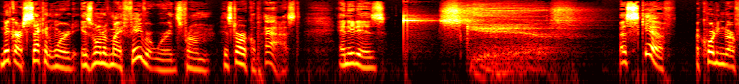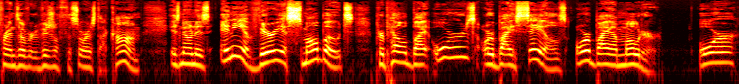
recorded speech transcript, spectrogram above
Nick, our second word is one of my favorite words from historical past, and it is Skiff. a skiff, according to our friends over at visualthesaurus.com, is known as any of various small boats propelled by oars or by sails or by a motor or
